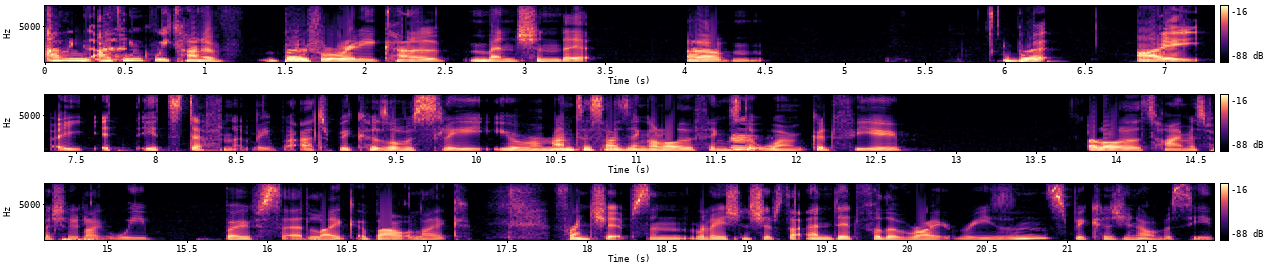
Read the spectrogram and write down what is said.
I mean, I think we kind of both already kind of mentioned it. Um, but I, I it, it's definitely bad because obviously you're romanticizing a lot of things Mm. that weren't good for you. A lot of the time, especially like we both said, like about like friendships and relationships that ended for the right reasons because you know obviously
